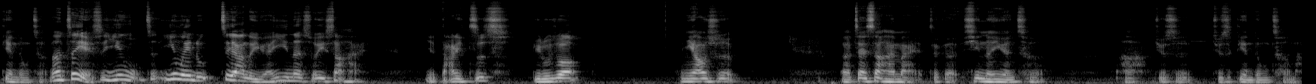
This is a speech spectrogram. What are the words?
电动车，那这也是因这因为如这样的原因呢，所以上海也大力支持。比如说，你要是呃在上海买这个新能源车啊，就是就是电动车嘛，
